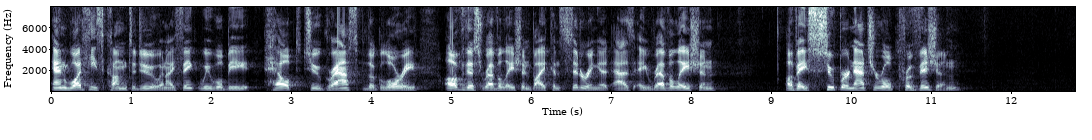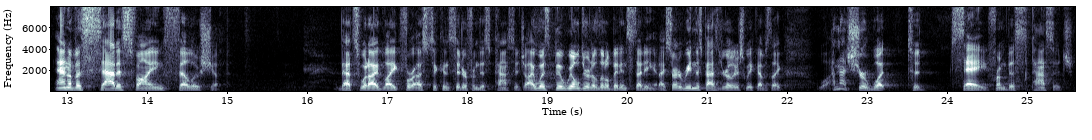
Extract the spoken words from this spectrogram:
and what he's come to do. And I think we will be helped to grasp the glory of this revelation by considering it as a revelation of a supernatural provision and of a satisfying fellowship. That's what I'd like for us to consider from this passage. I was bewildered a little bit in studying it. I started reading this passage earlier this week. I was like, well, I'm not sure what to say from this passage.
